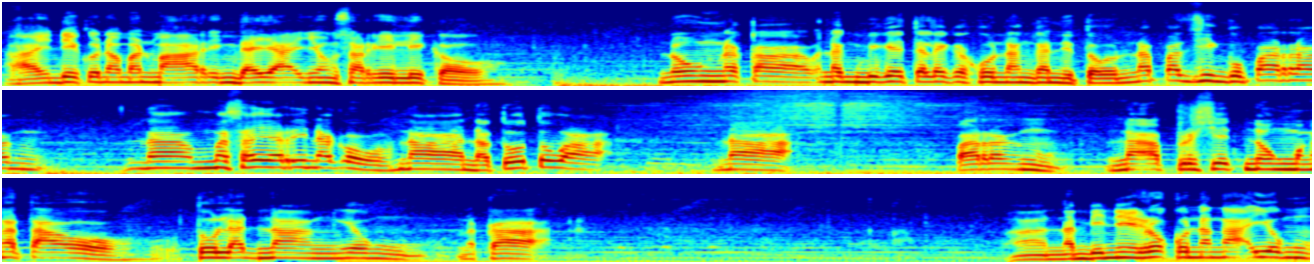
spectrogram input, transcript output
ah, hindi ko naman maaring dayain yung sarili ko. Nung naka, nagbigay talaga ko ng ganito, napansin ko parang na masaya rin ako, na natutuwa, na parang na-appreciate nung mga tao tulad ng yung naka ah, nabiniro ko na nga yung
